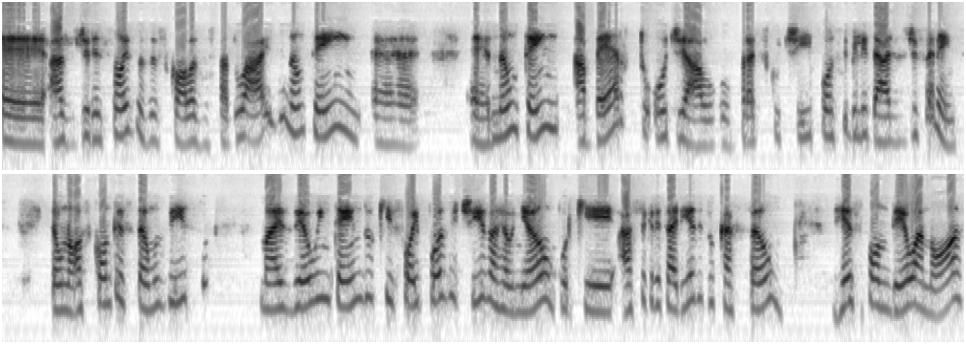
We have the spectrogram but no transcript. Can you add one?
é, as direções das escolas estaduais e não tem é, é, não tem aberto o diálogo para discutir possibilidades diferentes. Então, nós contestamos isso, mas eu entendo que foi positiva a reunião, porque a Secretaria de Educação respondeu a nós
